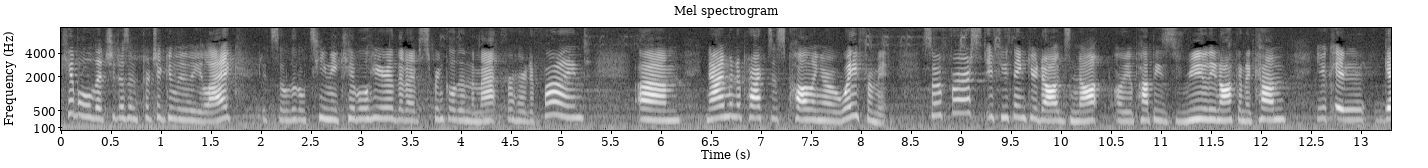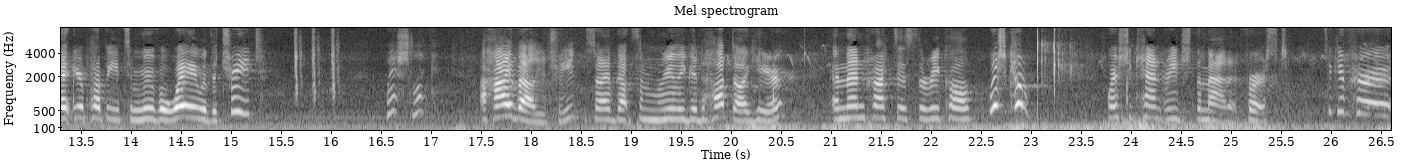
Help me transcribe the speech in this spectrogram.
kibble that she doesn't particularly like, it's a little teeny kibble here that I've sprinkled in the mat for her to find. Um, now I'm going to practice calling her away from it. So first, if you think your dog's not or your puppy's really not going to come, you can get your puppy to move away with a treat. Wish, look, a high value treat. So I've got some really good hot dog here. And then practice the recall, Wish, come, where she can't reach the mat at first. To give her,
